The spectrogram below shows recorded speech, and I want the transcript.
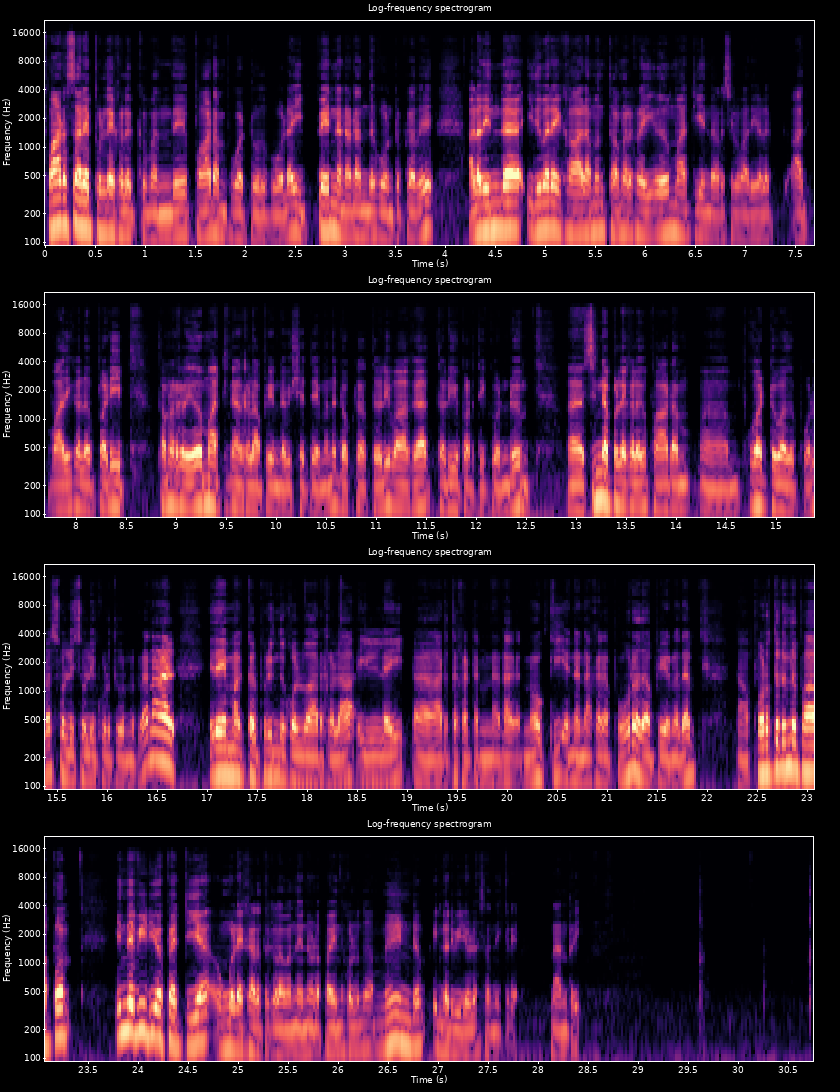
பாடசாலை பிள்ளைகளுக்கு வந்து பாடம் புகட்டுவது போல இப்ப என்ன நடந்து கொண்டிருக்கிறது? அல்லது இந்த இதுவரை காலமும் தமிழர்களை ஏமாற்றிய இந்த அரசியல்வாதிகளுக்கு வாதிகள் எப்படி தமிழர்களை ஏமாற்றினார்கள் அப்படின்ற விஷயத்தை வந்து டாக்டர் தெளிவாக தெளிவுபடுத்தி கொண்டு சின்ன பிள்ளைகளுக்கு பாடம் புகட்டுவது போல சொல்லி சொல்லி கொடுத்து கொண்டிருக்கிறார். ஆனால் இதை மக்கள் புரிந்து கொள்வார்களா? இல்லை. அடுத்த கட்டம் நட நோக்கி என்ன நகர போகிறது அப்படின்றத நான் பொறுத்திருந்து பார்ப்போம். இந்த வீடியோ பற்றிய உங்களுடைய கருத்துக்களை வந்து என்னோட பகிர்ந்து கொள்ளுங்கள் மீண்டும் இன்னொரு வீடியோவில் சந்திக்கிறேன். நன்றி.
